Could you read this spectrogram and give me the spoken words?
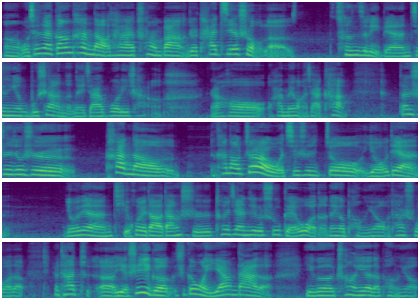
嗯，我现在刚看到他创办，就是他接手了村子里边经营不善的那家玻璃厂，然后还没往下看。但是就是看到看到这儿，我其实就有点。有点体会到当时推荐这个书给我的那个朋友他说的，就他呃也是一个是跟我一样大的一个创业的朋友，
